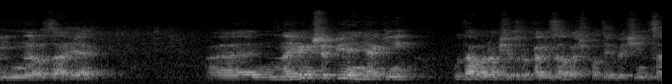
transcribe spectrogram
i inne rodzaje. E, Największy pień, jaki udało nam się zlokalizować po tej wycince,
